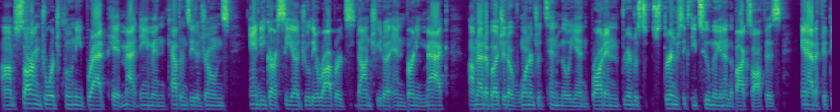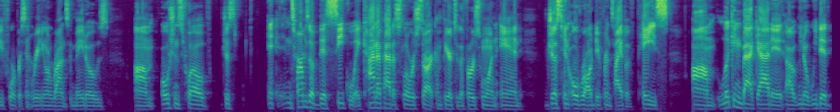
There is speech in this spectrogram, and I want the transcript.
um, starring George Clooney, Brad Pitt, Matt Damon, Catherine Zeta-Jones, Andy Garcia, Julia Roberts, Don Cheadle, and Bernie Mac. Um, had a budget of 110 million, brought in 300, 362 million in the box office, and had a 54% rating on Rotten Tomatoes. Um, Ocean's 12 just in terms of this sequel, it kind of had a slower start compared to the first one and just an overall different type of pace. Um, looking back at it, uh, you know, we did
